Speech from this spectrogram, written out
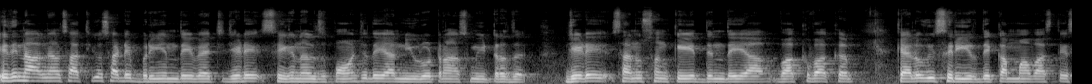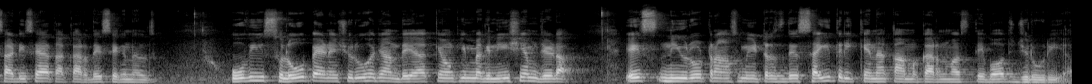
ਇਹਦੇ ਨਾਲ ਨਾਲ ਸਾਥੀਓ, ਸਾਡੇ ਬ੍ਰੇਨ ਦੇ ਵਿੱਚ ਜਿਹੜੇ ਸਿਗਨਲਸ ਪਹੁੰਚਦੇ ਆ ਨਿਊਰੋਟ੍ਰਾਂਸਮੀਟਰਸ ਜਿਹੜੇ ਸਾਨੂੰ ਸੰਕੇਤ ਦਿੰਦੇ ਆ, ਵੱਖ-ਵੱਖ ਕਹਿ ਲਓ ਵੀ ਸਰੀਰ ਦੇ ਕੰਮਾਂ ਵਾਸਤੇ ਸਾਡੀ ਸਹਾਇਤਾ ਕਰਦੇ ਸਿਗਨਲਸ ਉਹ ਵੀ ਸਲੋ ਪੈਣੇ ਸ਼ੁਰੂ ਹੋ ਜਾਂਦੇ ਆ, ਕਿਉਂਕਿ ਮੈਗਨੀਸ਼ੀਅਮ ਜਿਹੜਾ, ਇਸ ਨਿਊਰੋਟ੍ਰਾਂਸਮੀਟਰਸ ਦੇ ਸਹੀ ਤਰੀਕੇ ਨਾਲ ਕੰਮ ਕਰਨ ਵਾਸਤੇ ਬਹੁਤ ਜ਼ਰੂਰੀ ਆ।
